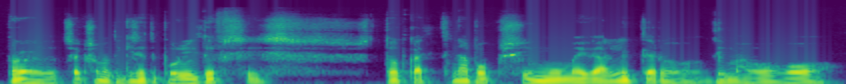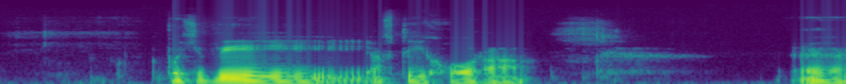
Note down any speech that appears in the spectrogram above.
πρόεδρο της αξιωματικής αντιπολίτευσης στο κατά την άποψή μου μεγαλύτερο δημαγωγό που έχει δει αυτή η χώρα ε,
